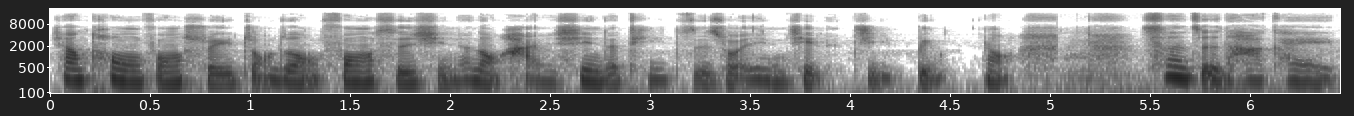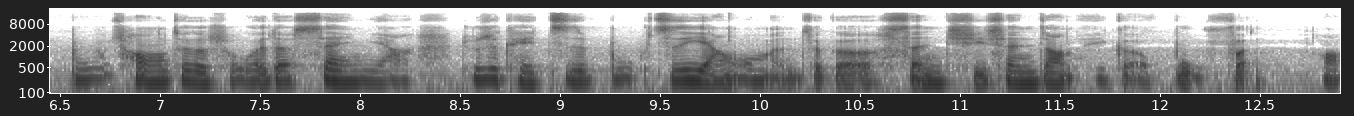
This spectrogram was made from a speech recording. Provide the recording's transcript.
像痛风、水肿这种风湿型的那种寒性的体质所引起的疾病哦。甚至它可以补充这个所谓的肾阳，就是可以滋补滋养我们这个肾。气肾脏的一个部分哦，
